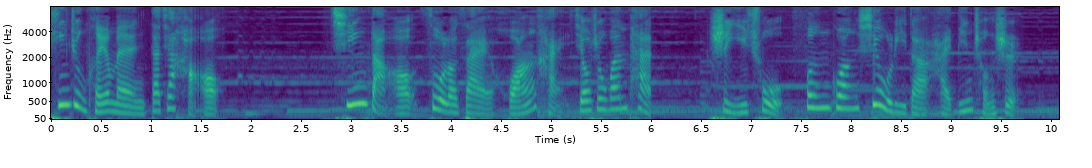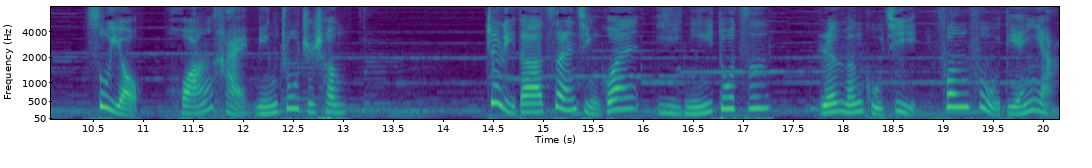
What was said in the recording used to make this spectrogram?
听众朋友们，大家好。青岛坐落在黄海胶州湾畔，是一处风光秀丽的海滨城市，素有“黄海明珠”之称。这里的自然景观旖旎多姿，人文古迹丰富典雅，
